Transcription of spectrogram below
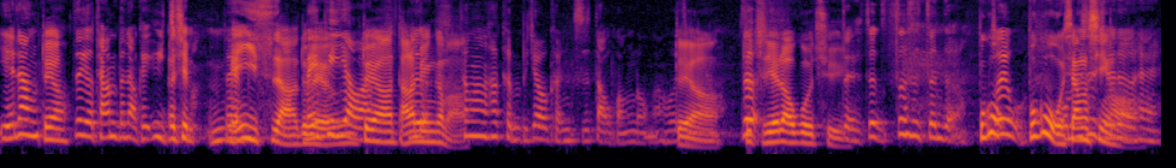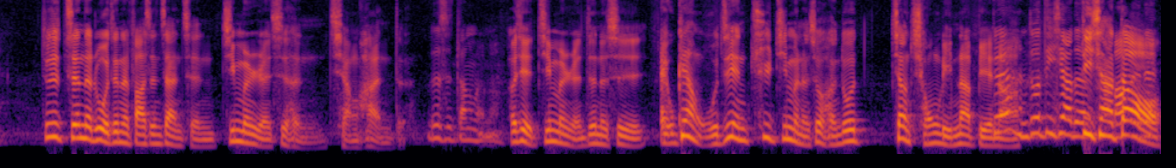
也让对啊，这个台湾本岛可以预警，而且没意思啊，对不对？没必要啊，对啊，打那边干嘛？他们他可能比较可能直捣黄龙啊，或者对啊，就直接绕过去。对，这这是真的。不过不过我相信哦，就是真的，如果真的发生战争，金门人是很强悍的。这是当然了。而且金门人真的是，哎，我跟你讲，我之前去金门的时候，很多。像琼林那边啊，很多地下的地下道，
